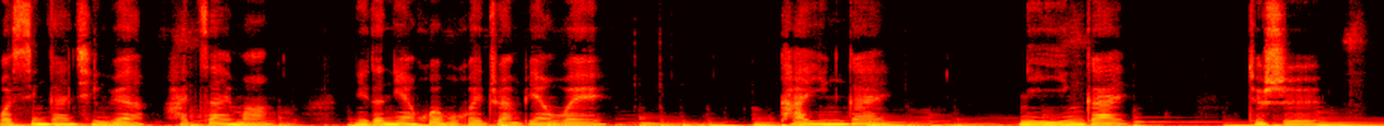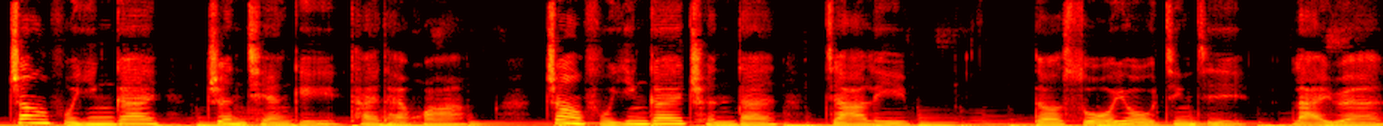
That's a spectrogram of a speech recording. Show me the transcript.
我心甘情愿还在吗？你的念会不会转变为他应该，你应该，就是丈夫应该挣钱给太太花，丈夫应该承担家里的所有经济来源，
